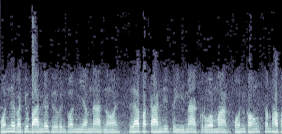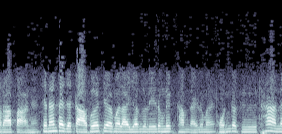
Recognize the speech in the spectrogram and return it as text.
ผลในปัจจุบันก็คือเป็นคนมีอำนาจน้อย แล้วประการที่สี่น่ากลัวมากผลของสัมผัสพราป่านะฉะนั้นถ้าจะกล่าวเพื่อเจอเมื่อไรยมสุรีต้องนึกคำไหนรู้ไหมผลก็คือถ้าใน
